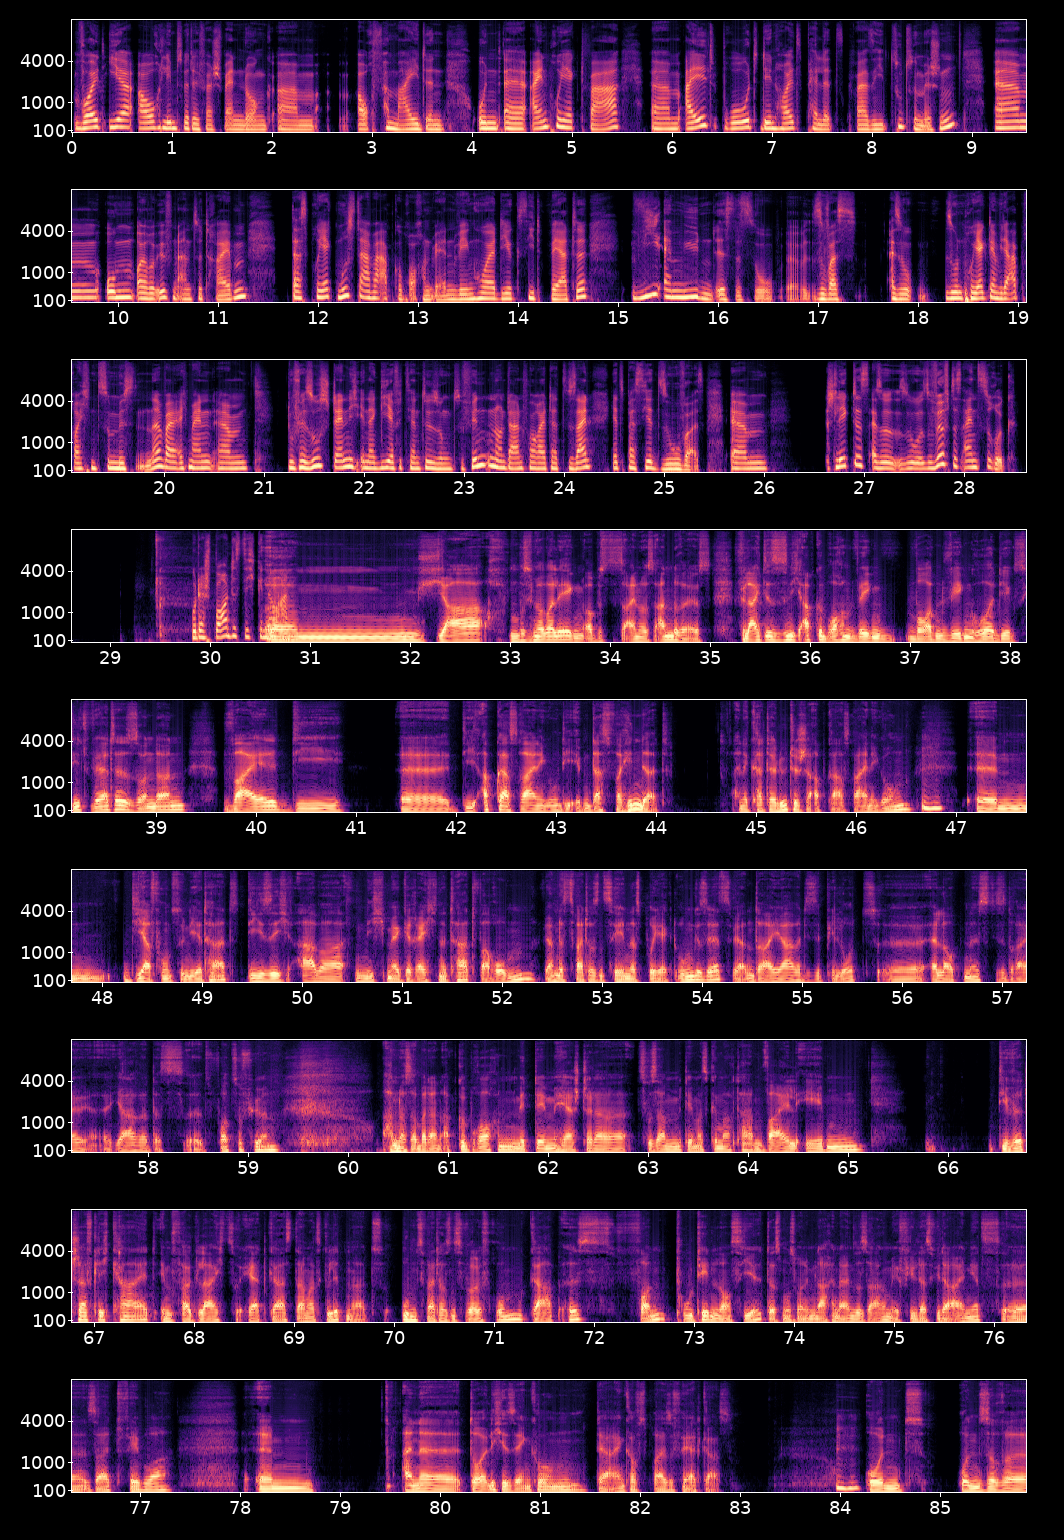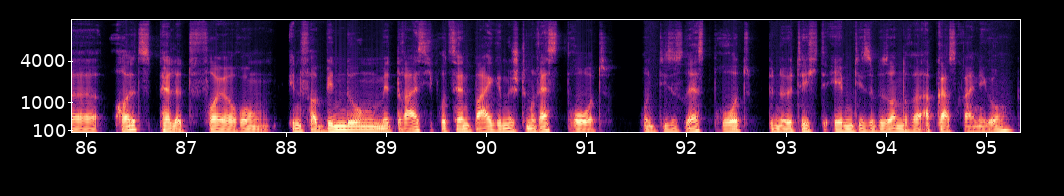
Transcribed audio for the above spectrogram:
wollt ihr auch Lebensmittelverschwendung ähm, auch vermeiden. Und äh, ein Projekt war, ähm, Altbrot den Holzpellets quasi zuzumischen, ähm, um eure Öfen anzutreiben. Das Projekt musste aber abgebrochen werden wegen hoher Dioxidwerte. Wie ermüdend ist es so, äh, sowas, also so ein Projekt dann wieder abbrechen zu müssen? Ne? Weil ich meine, ähm, du versuchst ständig energieeffiziente Lösungen zu finden und da ein Vorreiter zu sein. Jetzt passiert sowas. Ähm, schlägt es, also so, so wirft es einen zurück? Oder spornt es dich genau an? Ähm, ja, ach, muss ich mal überlegen, ob es das eine oder das andere ist. Vielleicht ist es nicht abgebrochen wegen, worden wegen hoher Dioxidwerte, sondern weil die, äh, die Abgasreinigung, die eben das verhindert, eine katalytische Abgasreinigung, Mhm. ähm, die ja funktioniert hat, die sich aber nicht mehr gerechnet hat. Warum? Wir haben das 2010 das Projekt umgesetzt. Wir hatten drei Jahre diese Piloterlaubnis, diese drei äh, Jahre das äh, fortzuführen. Haben das aber dann abgebrochen mit dem Hersteller zusammen, mit dem wir es gemacht haben, weil eben die Wirtschaftlichkeit im Vergleich zu Erdgas damals gelitten hat. Um 2012 rum gab es von Putin lanciert, das muss man im Nachhinein so sagen, mir fiel das wieder ein jetzt äh, seit Februar, ähm, eine deutliche Senkung der Einkaufspreise für Erdgas. Mhm. Und unsere Holzpelletfeuerung in Verbindung mit 30 Prozent beigemischtem Restbrot, und dieses Restbrot benötigt eben diese besondere Abgasreinigung,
